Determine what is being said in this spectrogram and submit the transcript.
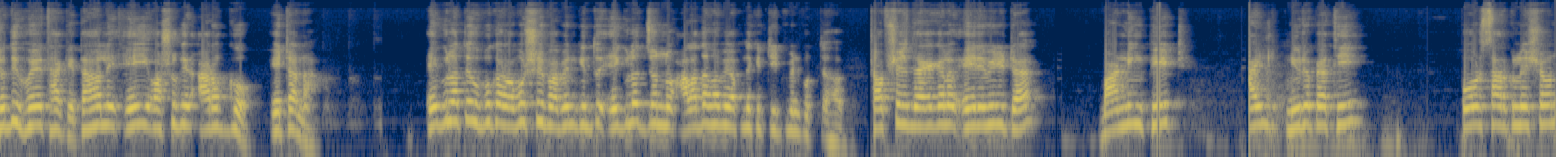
যদি হয়ে থাকে, তাহলে এই অসুখের আরোগ্য এটা না। এগুলোতে উপকার অবশ্যই পাবেন, কিন্তু এগুলোর জন্য আলাদাভাবে আপনাকে ট্রিটমেন্ট করতে হবে। সবশেষে দেখা গেল এই রেমেডিটা burning feet mild neuropathy poor circulation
